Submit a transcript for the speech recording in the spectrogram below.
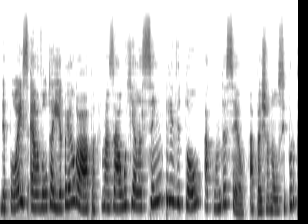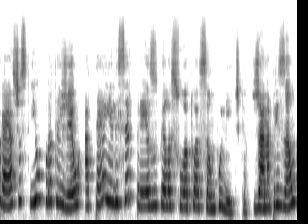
Depois, ela voltaria para a Europa, mas algo que ela sempre evitou aconteceu. Apaixonou-se por Prestes e o protegeu até ele ser preso pela sua atuação política. Já na prisão,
